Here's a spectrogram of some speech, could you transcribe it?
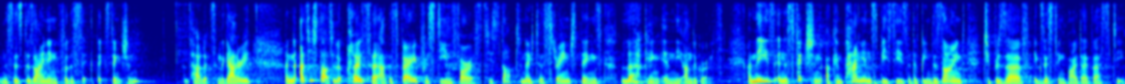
And this is designing for the sixth extinction. That's how it looks in the gallery. And as you start to look closer at this very pristine forest, you start to notice strange things lurking in the undergrowth. And these, in this fiction, are companion species that have been designed to preserve existing biodiversity.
